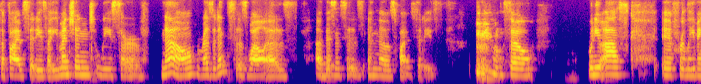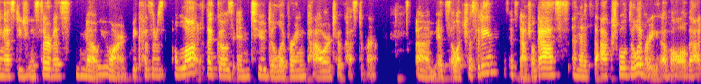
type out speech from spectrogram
the five cities that you mentioned, we serve now residents as well as uh, businesses in those five cities. so when you ask if we're leaving SDG service, no, you aren't, because there's a lot that goes into delivering power to a customer. Um, it's electricity, it's natural gas, and then it's the actual delivery of all of that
